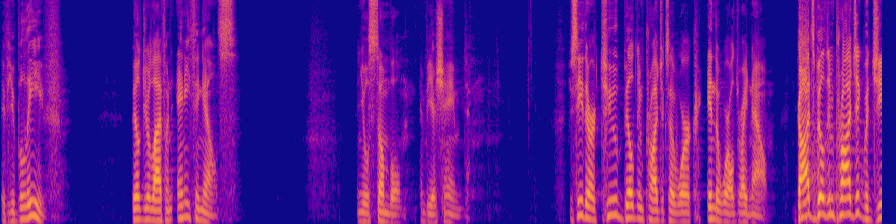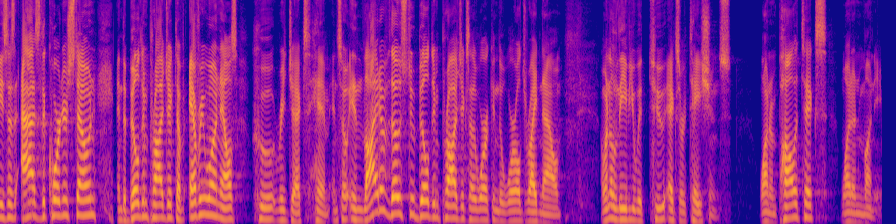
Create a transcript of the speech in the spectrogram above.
if you believe. Build your life on anything else, and you'll stumble and be ashamed. You see, there are two building projects at work in the world right now God's building project with Jesus as the cornerstone, and the building project of everyone else who rejects him. And so, in light of those two building projects at work in the world right now, I want to leave you with two exhortations one on politics, one on money.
